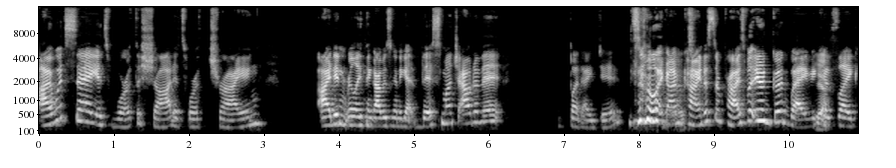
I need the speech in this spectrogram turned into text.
I would say it's worth a shot. It's worth trying. I didn't really think I was going to get this much out of it, but I did. So like Well, I'm kind of surprised, but in a good way Yeah. because like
